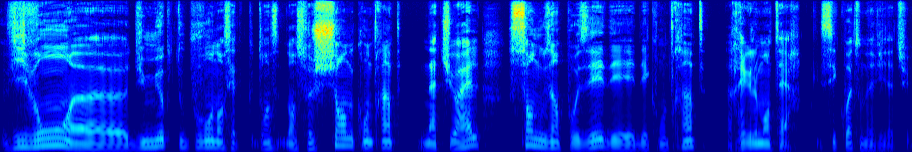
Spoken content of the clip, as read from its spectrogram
vivons euh, du mieux que nous pouvons dans cette dans, dans, ce champ de contraintes naturelles sans nous imposer des, des contraintes réglementaires. C'est quoi ton avis là-dessus?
